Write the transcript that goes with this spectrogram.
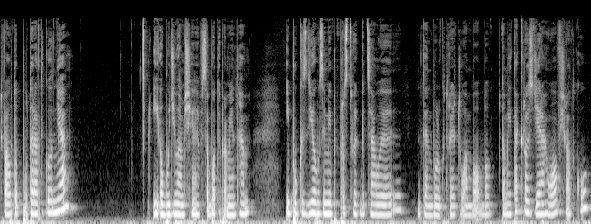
Trwało to półtora tygodnia. I obudziłam się w sobotę, pamiętam. I Bóg zdjął ze mnie po prostu jakby cały ten ból, który czułam, bo, bo to mnie tak rozdzierało w środku,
